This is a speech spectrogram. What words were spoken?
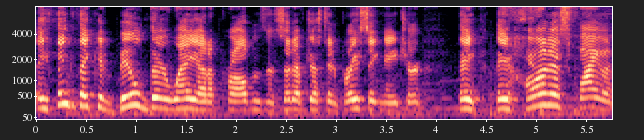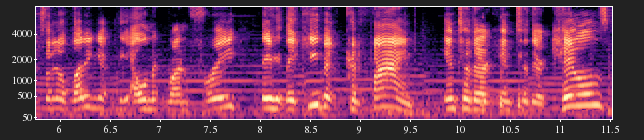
they think they could build their way out of problems instead of just embracing nature. They they harness fire instead of letting it, the element run free. They, they keep it confined into their into their kilns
